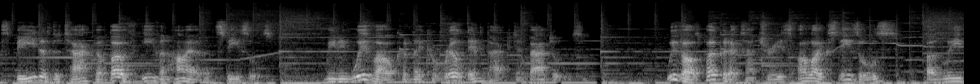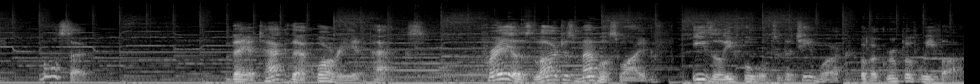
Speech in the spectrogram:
Speed and attack are both even higher than Sneasel's, meaning Weavile can make a real impact in battles. Weavile's Pokedex entries are like Sneasel's, only more so. They attack their quarry in packs. Prey as large as Mamoswine easily fall to the teamwork of a group of Weavile.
